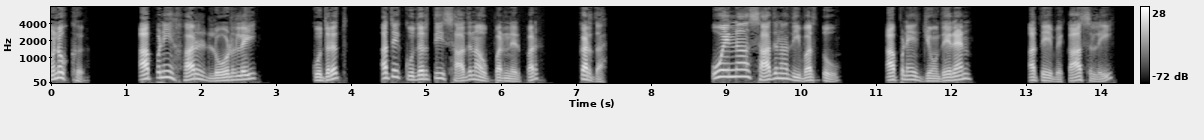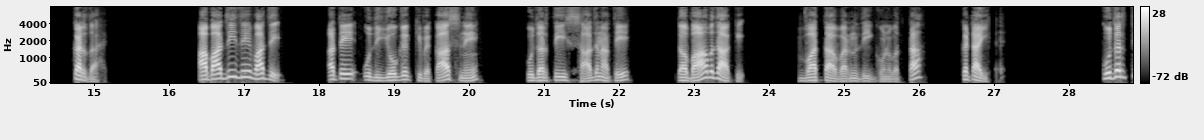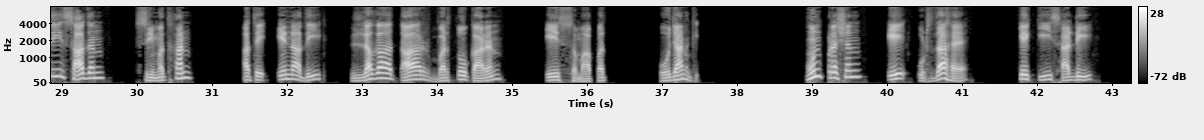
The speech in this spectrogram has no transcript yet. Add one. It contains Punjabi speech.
ਮਨੁੱਖ ਆਪਣੀ ਹਰ ਲੋੜ ਲਈ ਕੁਦਰਤ ਅਤੇ ਕੁਦਰਤੀ ਸਾਧਨਾ ਉੱਪਰ ਨਿਰਭਰ ਕਰਦਾ ਹੈ। ਉਹ ਇਹਨਾਂ ਸਾਧਨਾ ਦੀ ਵਰਤੋਂ ਆਪਣੇ ਜਿਉਂਦੇ ਰਹਿਣ ਅਤੇ ਵਿਕਾਸ ਲਈ ਕਰਦਾ ਹੈ। ਆਬਾਦੀ ਦੇ ਵਾਧੇ ਅਤੇ ਉਦਯੋਗਿਕ ਵਿਕਾਸ ਨੇ ਕੁਦਰਤੀ ਸਾਧਨਾ ਤੇ ਦਬਾਅ ਵਧਾ ਕੇ ਵਾਤਾਵਰਣ ਦੀ ਗੁਣਵੱਤਾ ਘਟਾਈ ਹੈ। ਕੁਦਰਤੀ ਸਾਧਨ ਸੀਮਤ ਹਨ ਅਤੇ ਇਹਨਾਂ ਦੀ ਲਗਾਤਾਰ ਵਰਤੋਂ ਕਾਰਨ ਇਹ ਸਮਾਪਤ ਹੋ ਜਾਣਗੇ। ਹੁਣ ਪ੍ਰਸ਼ਨ ਇਹ ਉੱਠਦਾ ਹੈ ਕਿ ਕੀ ਸਾਡੀ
